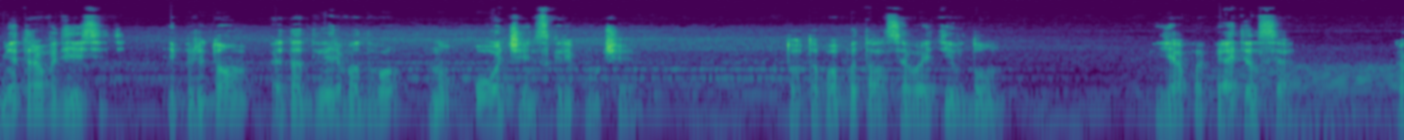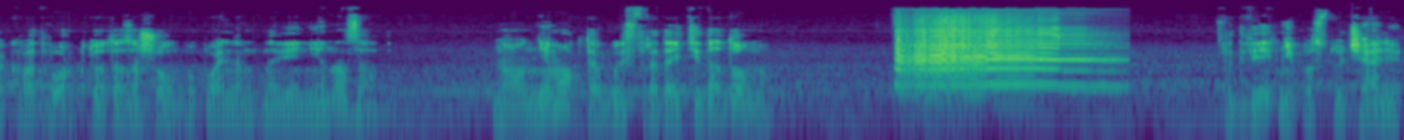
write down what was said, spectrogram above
метров десять, и притом эта дверь во двор ну очень скрипучая. Кто-то попытался войти в дом. Я попятился, как во двор кто-то зашел буквально мгновение назад. Но он не мог так быстро дойти до дома. В дверь не постучали,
